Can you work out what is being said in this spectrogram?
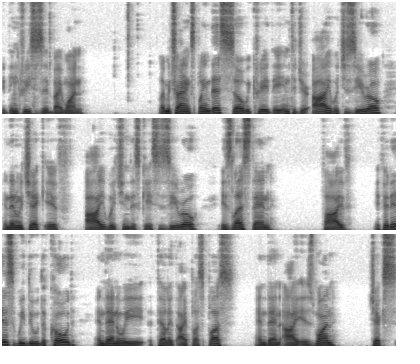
it increases it by 1 let me try and explain this. So we create a integer i which is 0 and then we check if i which in this case is 0 is less than 5 if it is, we do the code and then we tell it i++ and then i is 1, checks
